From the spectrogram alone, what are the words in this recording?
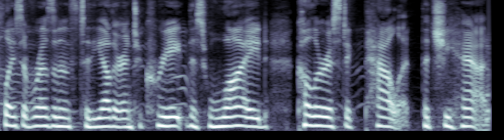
place of resonance to the other and to create this wide coloristic palette that she had.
